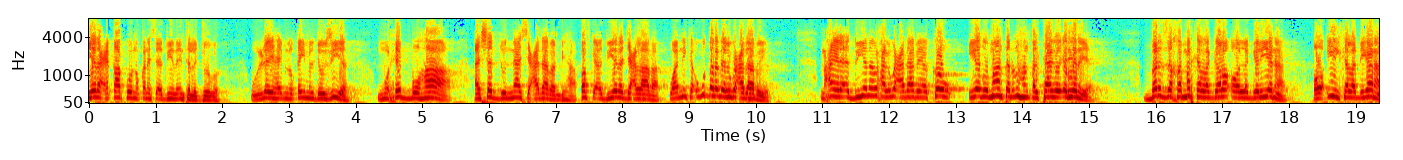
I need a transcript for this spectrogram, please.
iyadaa ciqaab kuu noqonaysa addunyada inta la joogo wuxuu leeyahay ibn اlqayim aljawsiya muxibuhaa ashaddu الnaasi cadaaban biha qofka adduunyada jeclaada waa ninka ugu daran ee lagu cadaabayo maxaa yeele adduunyadan waxaa lagu cadaabaya kow iyadu maanta dhan u hanqaltaagao eryanaya barzakha marka la galo oo la geliyana oo iilka la dhigana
